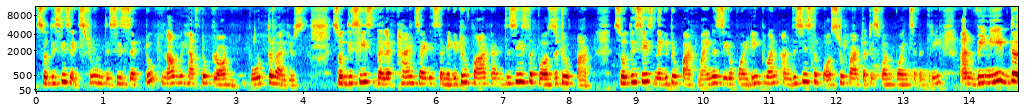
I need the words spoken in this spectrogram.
so this is x2 and this is z2 now we have to plot both the values. So this is the left hand side is the negative part and this is the positive part. So this is negative part minus 0.81 and this is the positive part that is 1.73 and we need the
